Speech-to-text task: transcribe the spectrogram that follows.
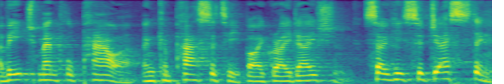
of each mental power and capacity by gradation. So he's suggesting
